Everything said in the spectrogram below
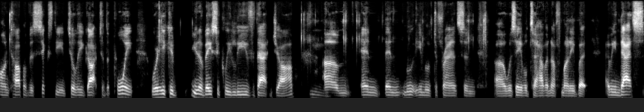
on top of his 60 until he got to the point where he could you know basically leave that job Mm. um, and then he moved to france and uh, was able to have enough money but i mean that's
